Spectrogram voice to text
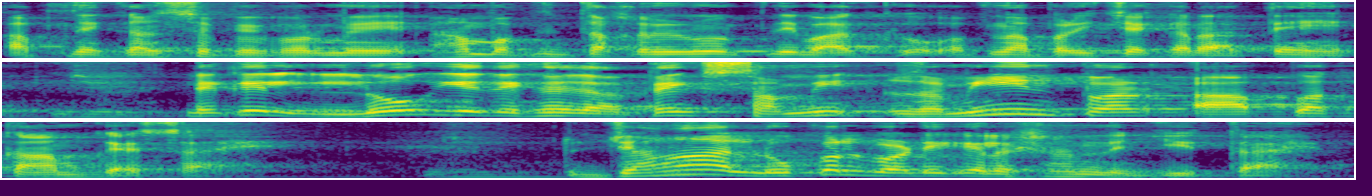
अपने कंसेप्ट पेपर में हम अपनी तकरीर में अपनी बात को अपना परिचय कराते हैं। लेकिन लोग ये देखना चाहते हैं कि ज़मीन पर आपका काम कैसा है। तो जहाँ लोकल बॉडी का इलेक्शन हमने जीता है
